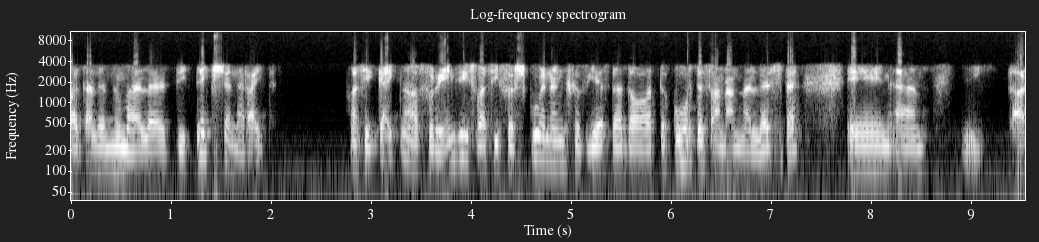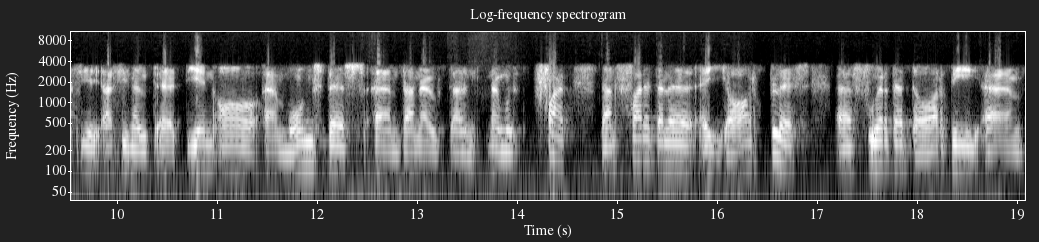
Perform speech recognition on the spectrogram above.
wat hulle noem hulle detection rate as jy kyk na forensies was die verskoning gewees dat daar tekort is aan analiste en ehm um, as jy as jy nou uh, eh, DNA uh, monsters um, dan nou dan nou moet vat dan vat dit hulle 'n jaar plus uh, voordat daardie ehm um,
